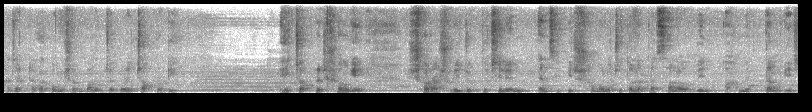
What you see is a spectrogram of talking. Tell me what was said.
হাজার টাকা কমিশন বাণিজ্য করে চক্রটি। এই চক্রের সঙ্গে সরাসরি যুক্ত ছিলেন এনসিপির সমালোচিত নেতা সালাউদ্দিন আহমেদ তানবির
